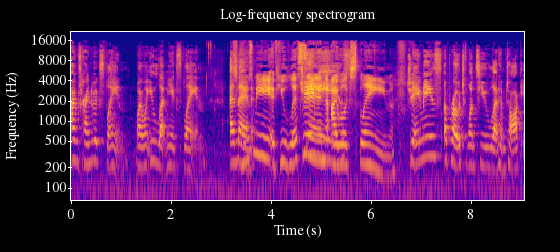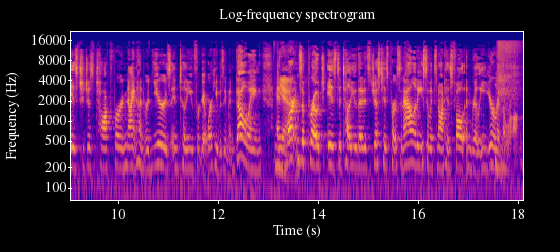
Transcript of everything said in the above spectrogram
I'm trying to explain. Why won't you let me explain? And Excuse then me, if you listen, I will explain. Jamie's approach, once you let him talk, is to just talk for 900 years until you forget where he was even going. And Yeah. Martin's approach is to tell you that it's just his personality, so it's not his fault, and really you're in the wrong.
